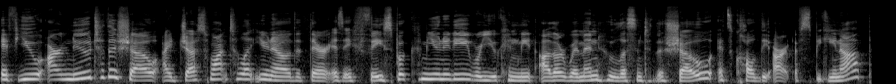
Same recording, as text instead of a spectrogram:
If you are new to the show, I just want to let you know that there is a Facebook community where you can meet other women who listen to the show. It's called The Art of Speaking Up.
